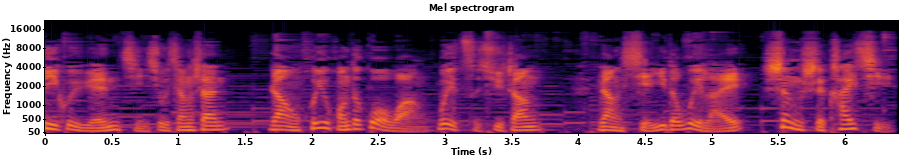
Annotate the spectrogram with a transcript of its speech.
碧桂园锦绣江山，让辉煌的过往为此序章，让写意的未来盛世开启。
